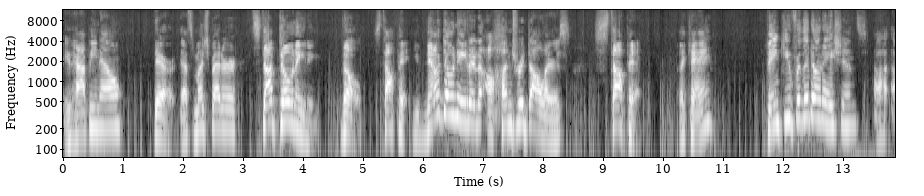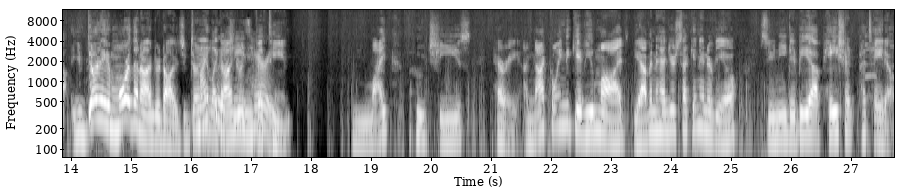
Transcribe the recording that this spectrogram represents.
Are you happy now? There, that's much better. Stop donating, though. Stop it. You've now donated a hundred dollars. Stop it. Okay? Thank you for the donations. Uh, uh, you've donated more than a hundred dollars. You've donated Mike like a hundred and fifteen. Mike Who Cheese Harry. I'm not going to give you mod. You haven't had your second interview, so you need to be a patient potato.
